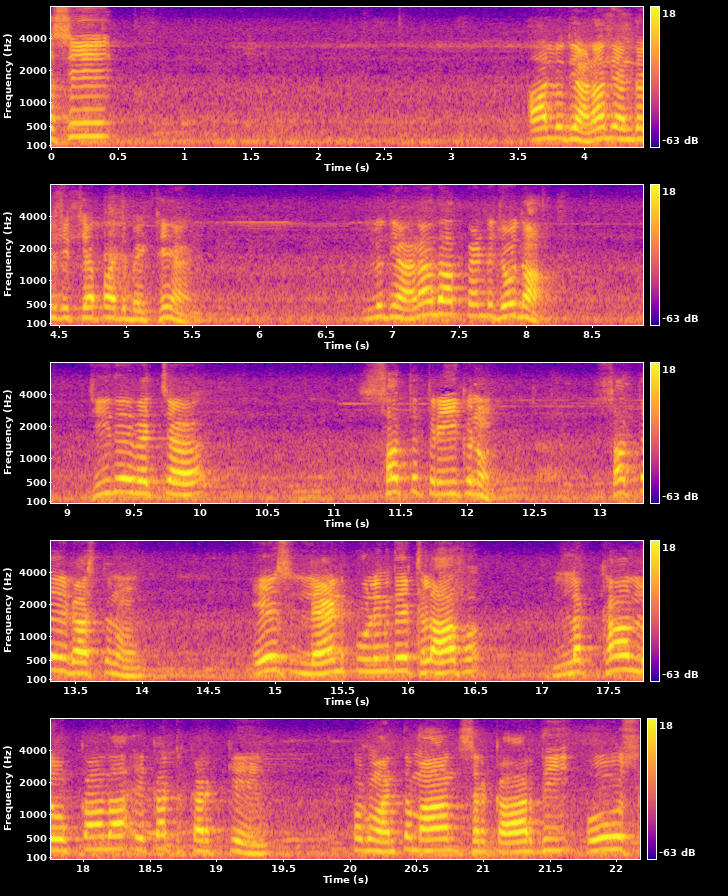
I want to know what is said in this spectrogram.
ਅਸੀਂ ਆ ਲੁਧਿਆਣਾ ਦੇ ਅੰਦਰ ਜਿੱਥੇ ਆਪਾਂ ਅੱਜ ਬੈਠੇ ਹਾਂ, ਲੁਧਿਆਣਾ ਦਾ ਪਿੰਡ ਜੋਧਾ, ਜਿਹਦੇ ਵਿੱਚ 7 ਤਰੀਕ ਨੂੰ 7 ਅਗਸਤ ਨੂੰ ਇਸ ਲੈਂਡ ਪੂਲਿੰਗ ਦੇ ਖਿਲਾਫ ਲੱਖਾਂ ਲੋਕਾਂ ਦਾ ਇਕੱਠ ਕਰਕੇ ਭਗਵੰਤ ਮਾਨ ਸਰਕਾਰ ਦੀ ਉਸ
